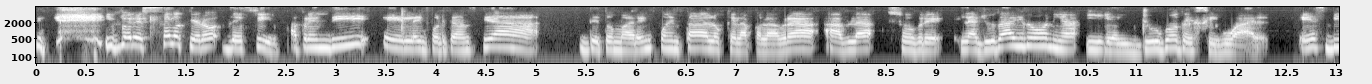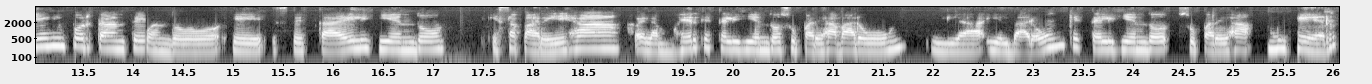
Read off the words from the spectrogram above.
y por eso lo quiero decir. Aprendí eh, la importancia de tomar en cuenta lo que la palabra habla sobre la ayuda idónea y el yugo desigual. Es bien importante cuando eh, se está eligiendo esa pareja, la mujer que está eligiendo su pareja varón y, la, y el varón que está eligiendo su pareja mujer,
